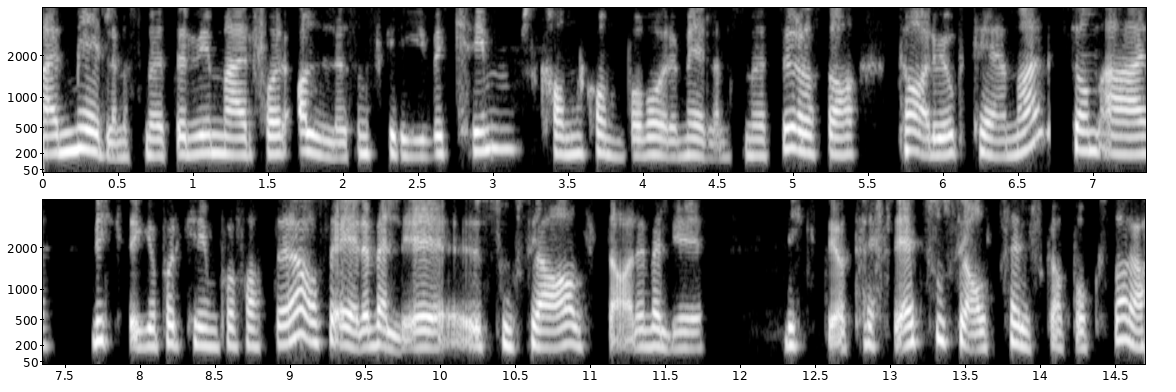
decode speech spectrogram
mer medlemsmøter. Vi mer for alle som skriver krim, kan komme på våre medlemsmøter. Og så tar vi opp temaer som er viktige for krimforfattere. Og så er det veldig sosialt. Da. Det er veldig viktig å treffe. Det er et sosialt selskap også, da.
